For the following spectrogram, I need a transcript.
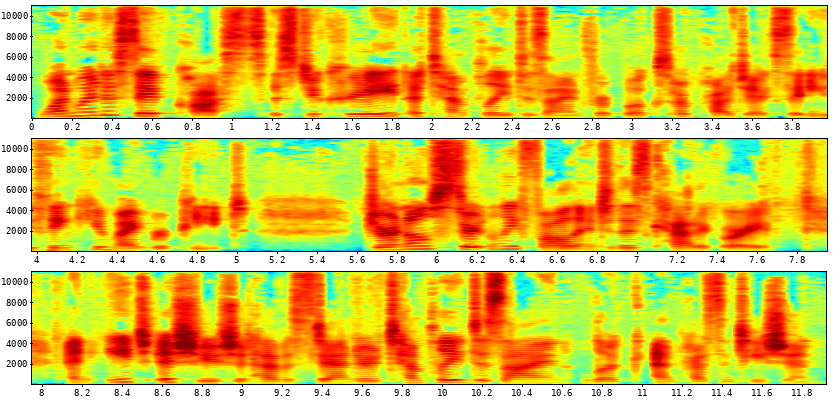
One way to save costs is to create a template design for books or projects that you think you might repeat. Journals certainly fall into this category, and each issue should have a standard template design, look, and presentation.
